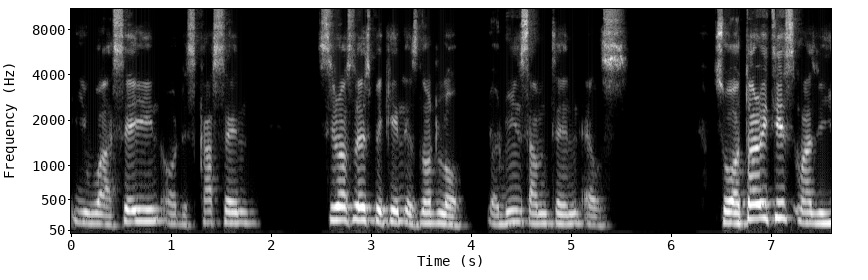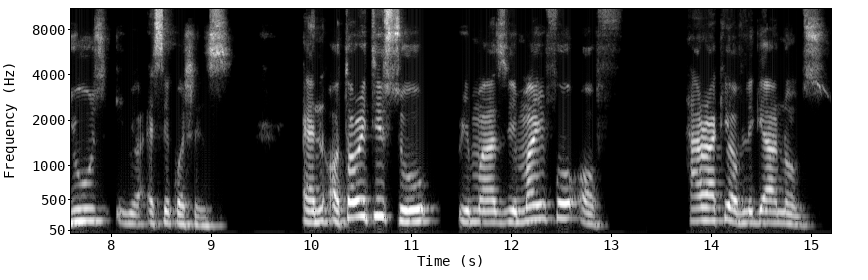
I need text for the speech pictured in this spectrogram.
you are saying or discussing, seriously speaking, is not law. You're doing something else. So authorities must be used in your essay questions. And authorities too, we must be mindful of hierarchy of legal norms.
